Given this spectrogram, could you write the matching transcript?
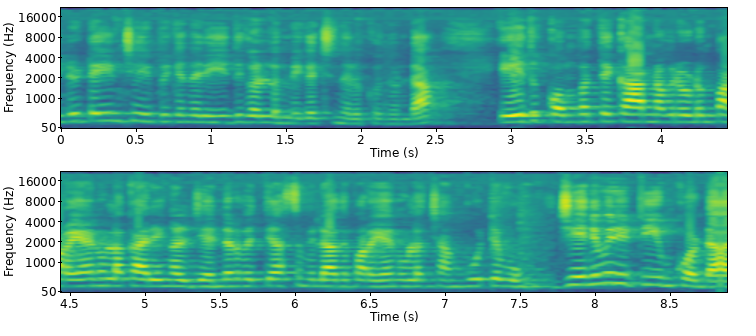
എന്റർടൈൻ ചെയ്യിപ്പിക്കുന്ന രീതികളിലും മികച്ചു നിൽക്കുന്നുണ്ട്. ഏത് കൊമ്പത്തെക്കാരനവരോടും പറയാനുള്ള കാര്യങ്ങൾ ജെൻഡർ വ്യത്യാസമില്ലാതെ പറയാനുള്ള ചങ്കൂറ്റവും ജെനുവിനിറ്റിയും കൊണ്ട്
